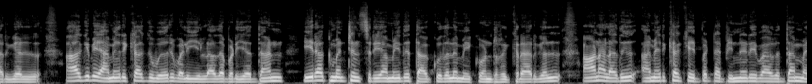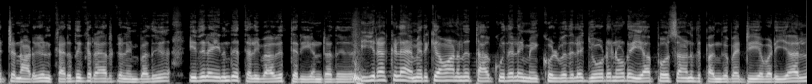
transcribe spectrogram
சொல்லியிருக்கிறார்கள் ஆகவே அமெரிக்காவுக்கு வேறு வழி இல்லாதபடியே தான் ஈராக் மற்றும் சிரியா மீது தாக்குதலை மேற்கொண்டிருக்கிறார்கள். ஆனால் அது அமெரிக்கா கைப்பற்ற பின்னடைவாகத்தான் மற்ற நாடுகள் கருதுகிறார்கள் என்பது இதில் இருந்து தெளிவாக தெரிகின்றது. ஈராக்கில் அமெரிக்காவானது தாக்குதலை மேற்கொள்வதில் ஜோர்டனோட ஏர்போர்ஸ் ஆனது பங்கு பற்றியபடியால்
